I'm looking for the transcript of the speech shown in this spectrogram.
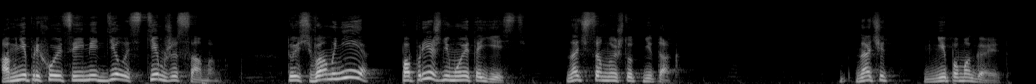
А мне приходится иметь дело с тем же самым. То есть во мне по-прежнему это есть. Значит, со мной что-то не так. Значит, не помогает.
